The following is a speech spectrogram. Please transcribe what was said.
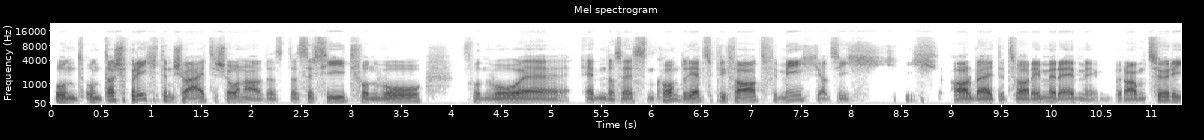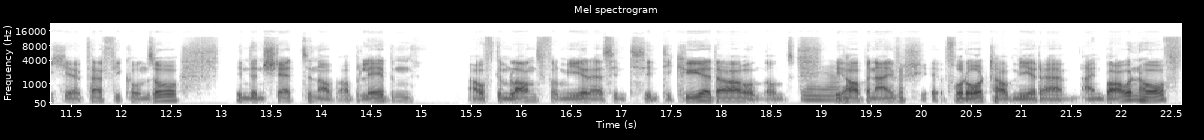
Und, und das spricht den Schweizer schon an, dass, dass er sieht, von wo, von wo äh, eben das Essen kommt. Und jetzt privat für mich, also ich, ich arbeite zwar immer eben im Raum Zürich, äh, Pfäffik und so, in den Städten, aber, aber leben auf dem Land. Von mir äh, sind, sind die Kühe da und, und ja, ja. wir haben einfach, äh, vor Ort haben wir äh, einen Bauernhof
